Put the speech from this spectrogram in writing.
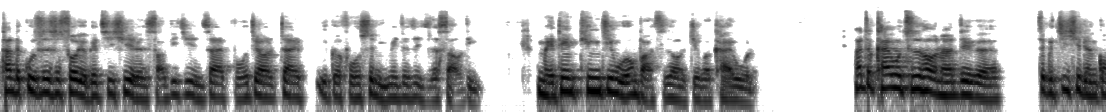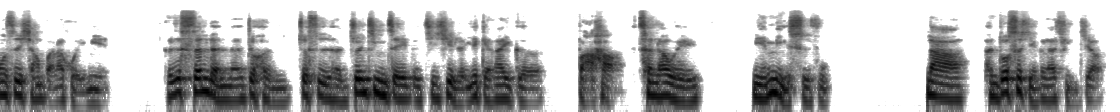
他的故事是说，有个机器人扫地机器人在佛教在一个佛寺里面就自己在扫地，每天听经闻法之后，结果开悟了。那这开悟之后呢，这个这个机器人公司想把它毁灭，可是僧人呢就很就是很尊敬这一个机器人，也给他一个法号，称他为怜悯师傅。那很多事情跟他请教，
